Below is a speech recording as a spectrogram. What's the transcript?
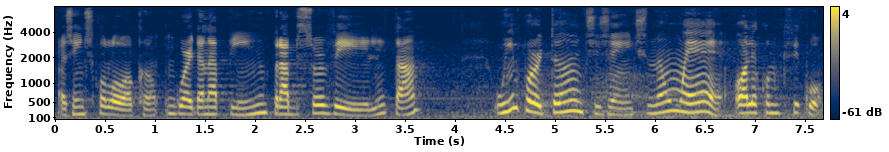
a gente coloca um guardanapinho para absorver ele, tá? O importante, gente, não é, olha como que ficou.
